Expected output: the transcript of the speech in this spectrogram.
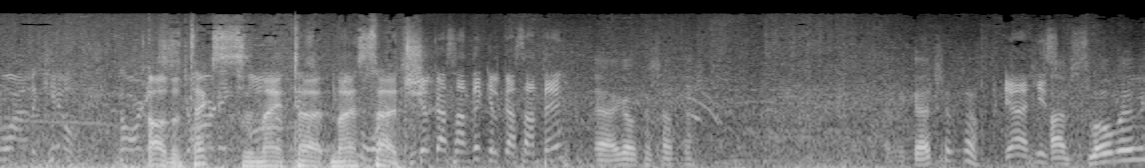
Oh, the text is a nice, tou- nice touch. Kill Kassadin, kill Kassadin. Yeah, I go Cassandra. Can we catch him though? Yeah, he's... I'm slow maybe?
